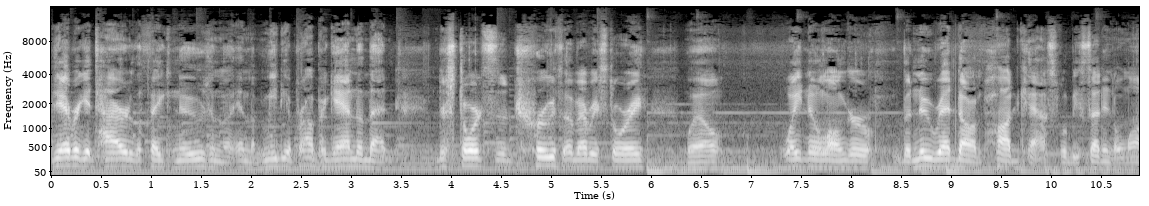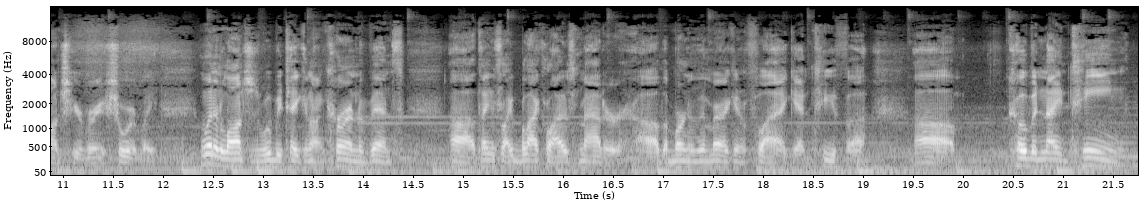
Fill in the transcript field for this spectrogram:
Do you ever get tired of the fake news and the, and the media propaganda that distorts the truth of every story? Well, wait no longer. The new Red Dawn podcast will be setting to launch here very shortly. When it launches, we'll be taking on current events, uh, things like Black Lives Matter, uh, the burning of the American flag, Antifa, uh, COVID 19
